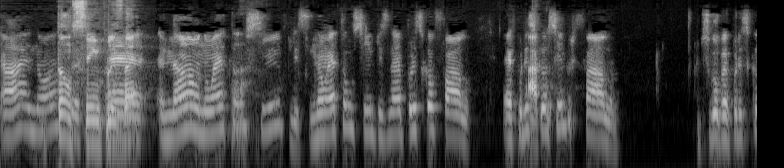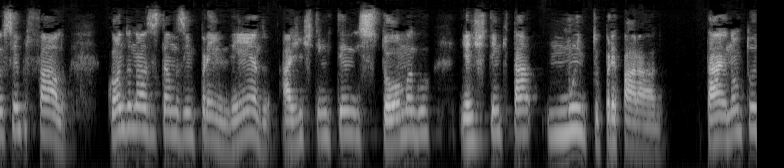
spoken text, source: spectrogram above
ah, nossa. Tão simples, é... né? Não, não é tão ah. simples. Não é tão simples. Não é por isso que eu falo. É por isso a... que eu sempre falo. Desculpa, é por isso que eu sempre falo. Quando nós estamos empreendendo, a gente tem que ter um estômago e a gente tem que estar muito preparado. Tá? Eu não estou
